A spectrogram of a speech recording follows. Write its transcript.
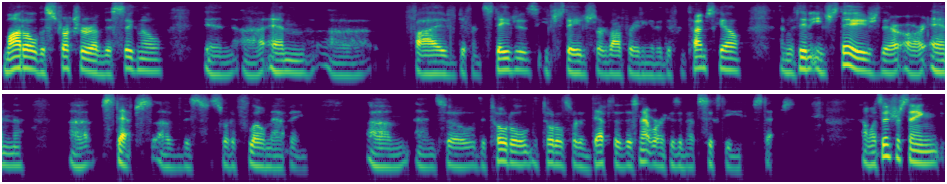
model the structure of the signal in uh, M uh, five different stages, each stage sort of operating at a different time scale. And within each stage, there are N uh, steps of this sort of flow mapping. Um, and so the total, the total sort of depth of this network is about 60 steps. And what's interesting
